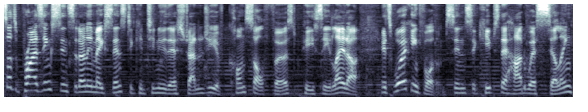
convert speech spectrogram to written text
It's not surprising since it only makes sense to continue their strategy of console first, PC later. It's working for them since it keeps their hardware selling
